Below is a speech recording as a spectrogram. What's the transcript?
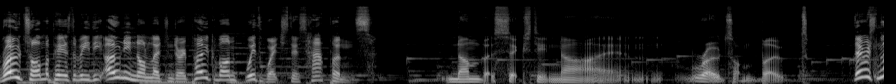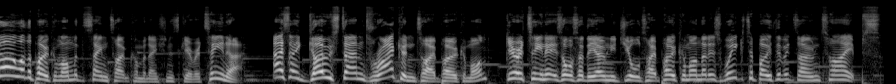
Rotom appears to be the only non legendary Pokemon with which this happens. Number 69. Rotom Boat. There is no other Pokemon with the same type combination as Giratina. As a Ghost and Dragon type Pokemon, Giratina is also the only dual type Pokemon that is weak to both of its own types.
